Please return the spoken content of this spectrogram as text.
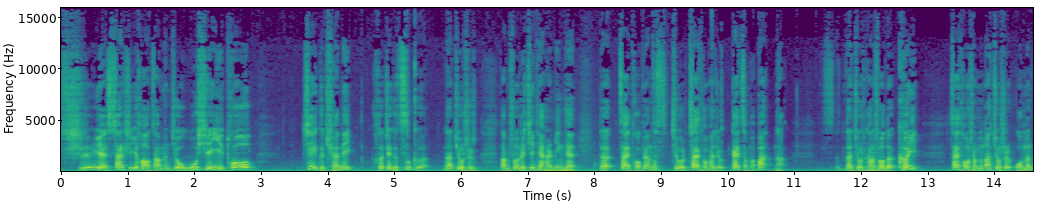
十月三十一号咱们就无协议脱欧这个权利和这个资格，那就是咱们说的今天还是明天的再投票，那就再投票就该怎么办？那那就是刚说的可以再投什么呢？就是我们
